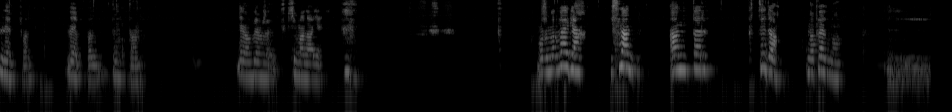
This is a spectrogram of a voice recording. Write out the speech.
Nepal. Nepal, Bhutan. Nie no, wiem, że Himalaje. Może Norwegia, Islandia, Antarktyda. Na pewno. Yy,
